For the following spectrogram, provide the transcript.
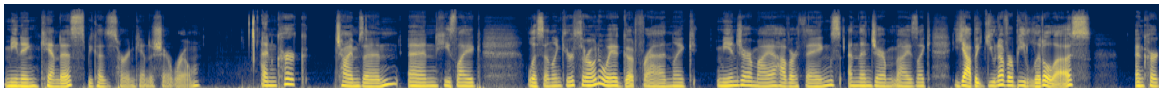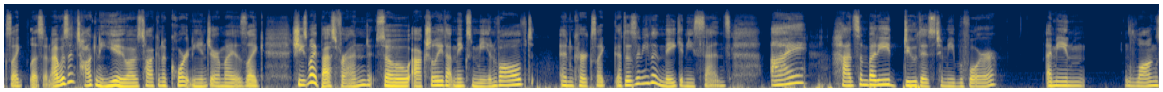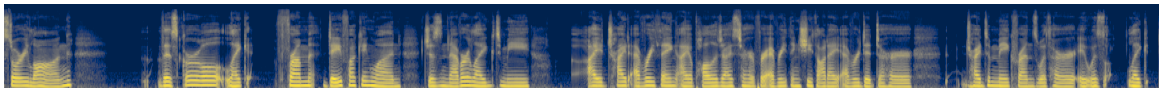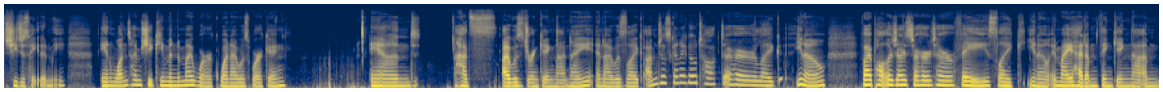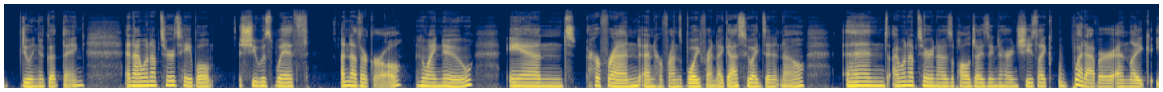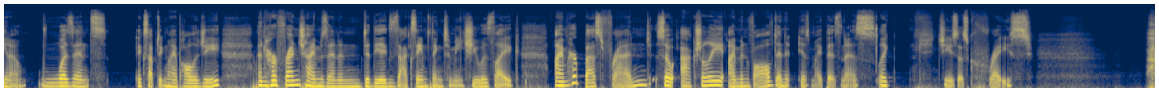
meaning Candace, because her and Candace share room. And Kirk chimes in and he's like, Listen, like, you're throwing away a good friend. Like, me and Jeremiah have our things. And then Jeremiah's like, Yeah, but you never belittle us. And Kirk's like, listen, I wasn't talking to you. I was talking to Kortni. And Jeremiah is like, she's my best friend. So actually, that makes me involved. And Kirk's like, that doesn't even make any sense. I had somebody do this to me before. I mean, long story long, this girl, like, from day fucking one, just never liked me I tried everything. I apologized to her for everything she thought I ever did to her. Tried to make friends with her. It was like she just hated me. And one time she came into my work when I was working and had I was drinking that night and I was like I'm just going to go talk to her like, you know, if I apologize to her to her face, like, you know, in my head, I'm thinking that I'm doing a good thing. And I went up to her table. She was with another girl who I knew and her friend and her friend's boyfriend, I guess, who I didn't know. And I went up to her and I was apologizing to her, and she's like, whatever. And, like, you know, wasn't accepting my apology. And her friend chimes in and did the exact same thing to me. She was like, I'm her best friend. So actually, I'm involved and it is my business. Like, Jesus Christ.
